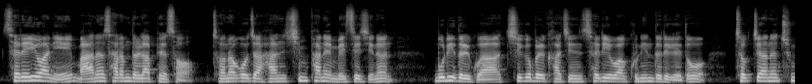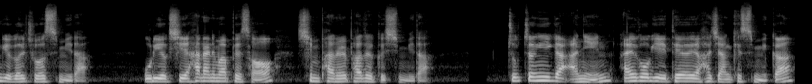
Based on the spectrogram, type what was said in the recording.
세례 요한이 많은 사람들 앞에서 전하고자 한 심판의 메시지는 무리들과 직업을 가진 세리와 군인들에게도 적지 않은 충격을 주었습니다. 우리 역시 하나님 앞에서 심판을 받을 것입니다. 쭉정이가 아닌 알곡이 되어야 하지 않겠습니까?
